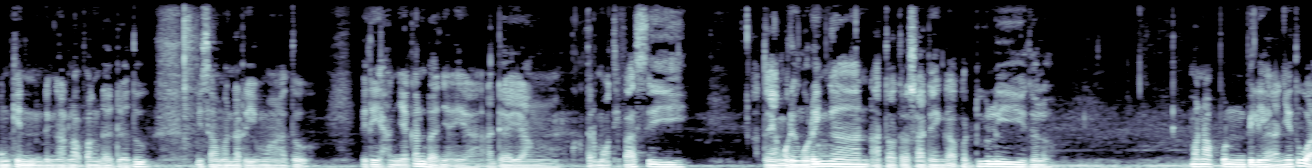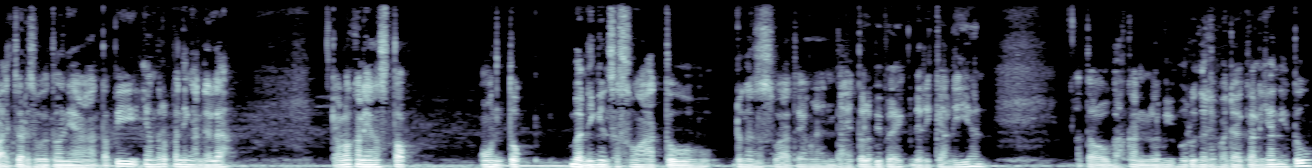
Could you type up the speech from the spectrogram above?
mungkin dengan lapang dada tuh bisa menerima tuh. Pilihannya kan banyak ya. Ada yang termotivasi atau yang uring-uringan atau terus ada yang nggak peduli gitu loh. Mana pun pilihannya itu wajar sebetulnya. Tapi yang terpenting adalah kalau kalian stop untuk bandingin sesuatu dengan sesuatu yang lain entah itu lebih baik dari kalian atau bahkan lebih buruk daripada kalian itu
